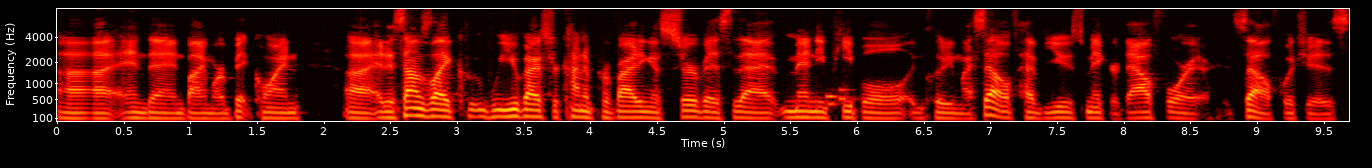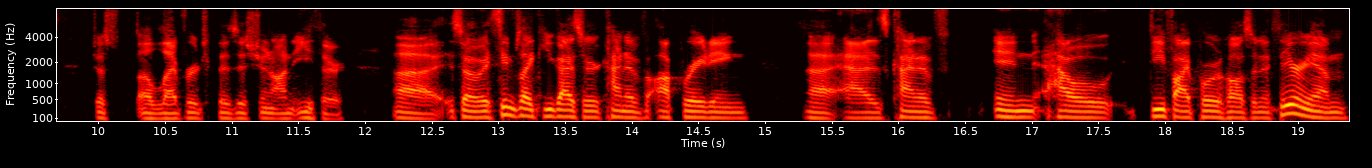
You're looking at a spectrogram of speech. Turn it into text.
uh, and then buying more Bitcoin. Uh, and it sounds like you guys are kind of providing a service that many people, including myself, have used MakerDAO for itself, which is just a leverage position on Ether. Uh, so it seems like you guys are kind of operating uh, as kind of in how DeFi protocols and Ethereum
